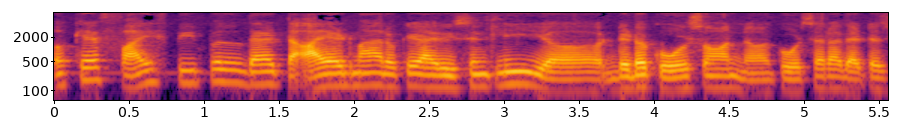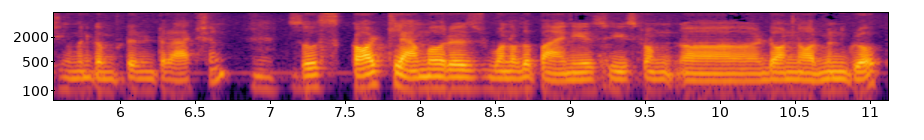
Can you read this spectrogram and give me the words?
okay, five people that I admire. Okay, I recently uh, did a course on uh, Coursera that is human computer interaction. So Scott Klemmer is one of the pioneers. He's from uh, Don Norman Group.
